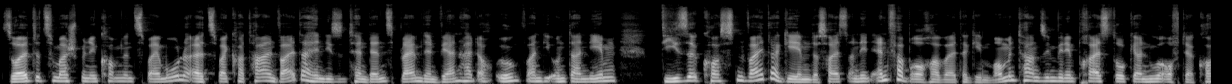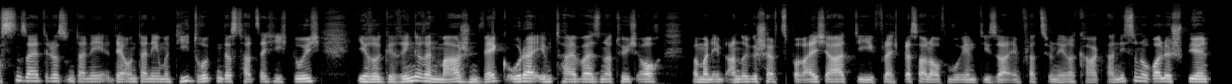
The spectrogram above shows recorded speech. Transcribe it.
sollte zum Beispiel in den kommenden zwei Monaten, äh, zwei Quartalen weiterhin diese Tendenz bleiben, dann werden halt auch irgendwann die Unternehmen diese Kosten weitergeben, das heißt an den Endverbraucher weitergeben. Momentan sehen wir den Preisdruck ja nur auf der Kostenseite des Unterne der Unternehmen und die drücken das tatsächlich durch ihre geringeren Margen weg oder eben teilweise natürlich auch, weil man eben andere Geschäftsbereiche hat, die vielleicht besser laufen, wo eben dieser inflationäre Charakter nicht so eine Rolle spielen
